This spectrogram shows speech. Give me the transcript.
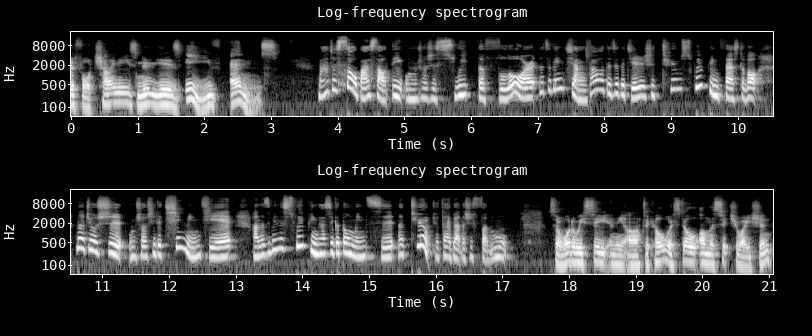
before Chinese New Year's Eve ends. 拿着扫把扫地，我们说是 sweep the floor。那这边讲到的这个节日是 Tomb Sweeping Festival，那就是我们熟悉的清明节。好，那这边的 sweeping 它是一个动名词，那 tomb 就代表的是坟墓。 So, what do we see in the article? We're still on the situation.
